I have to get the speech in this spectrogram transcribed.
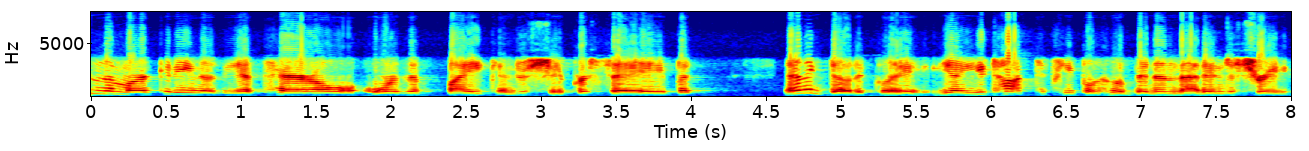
in the marketing or the apparel or the bike industry per se, but anecdotally, you know, you talk to people who have been in that industry,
